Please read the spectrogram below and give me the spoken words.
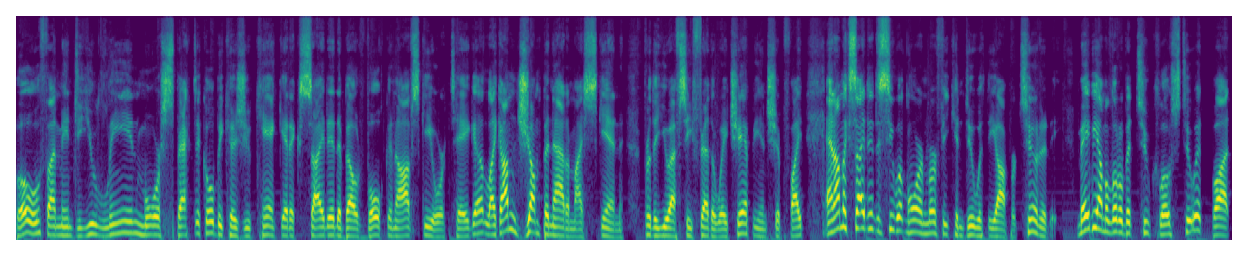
both. I mean, do you lean more spectacle because you can't get excited about Volkanovski or Ortega? Like, I'm jumping out of my skin for the UFC Featherweight Championship fight, and I'm excited to see what Lauren Murphy can do with the opportunity. Maybe I'm a little bit too close to it, but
